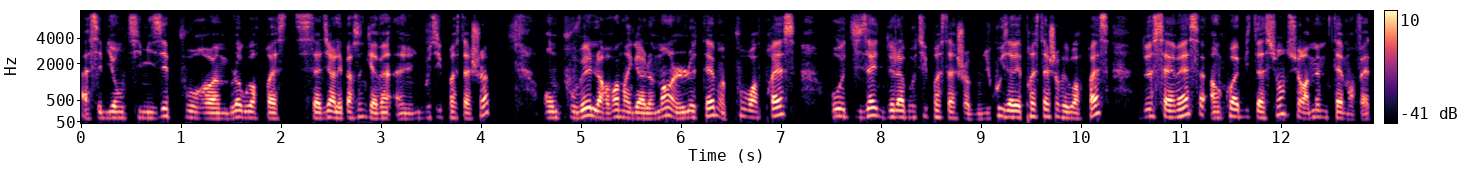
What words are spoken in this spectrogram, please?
assez bien optimisé pour un blog WordPress. C'est-à-dire les personnes qui avaient une boutique PrestaShop, on pouvait leur vendre également le thème pour WordPress au design de la boutique PrestaShop. Donc, du coup, ils avaient PrestaShop et WordPress, deux CMS en cohabitation sur un même thème en fait.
